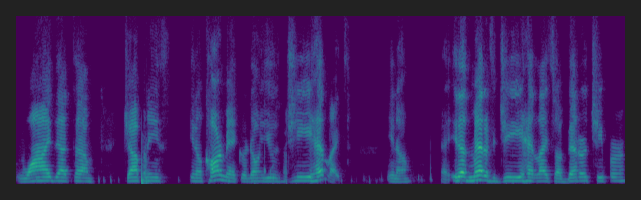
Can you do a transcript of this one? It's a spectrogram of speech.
why that um, japanese you know car maker don't use ge headlights you know it doesn't matter if the ge headlights are better cheaper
